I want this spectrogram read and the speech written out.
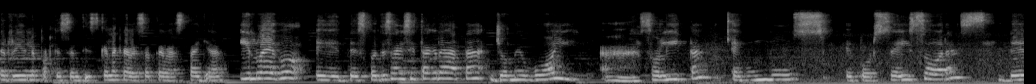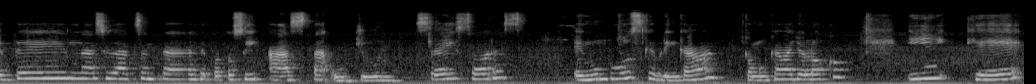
terrible porque sentís que la cabeza te va a estallar. Y luego, eh, después de esa visita grata, yo me voy a, solita en un bus eh, por seis horas desde la ciudad central de Potosí hasta Uyuni. Seis horas en un bus que brincaba como un caballo loco y que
